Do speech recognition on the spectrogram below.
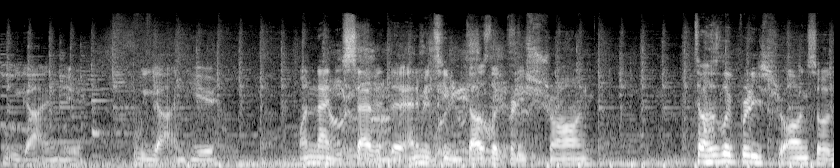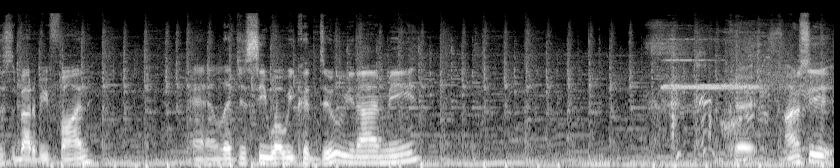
Who we got in here? Who we got in here? 197. The enemy team does look pretty strong. Does look pretty strong, so this is about to be fun. And let's just see what we could do, you know what I mean? Okay. Honestly,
